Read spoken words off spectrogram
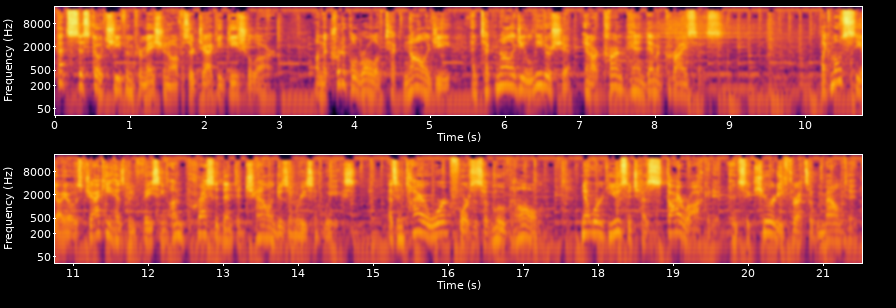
That's Cisco Chief Information Officer Jackie Guichelaar on the critical role of technology and technology leadership in our current pandemic crisis. Like most CIOs, Jackie has been facing unprecedented challenges in recent weeks. As entire workforces have moved home, network usage has skyrocketed and security threats have mounted.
